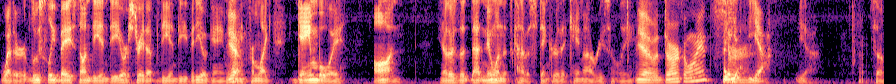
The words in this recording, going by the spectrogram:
whether loosely based on D and D or straight up D and D video games. Yeah. I mean, from like Game Boy on. You know, there's the, that new one that's kind of a stinker that came out recently. Yeah, with Dark Alliance. Uh, or- yeah, yeah. So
